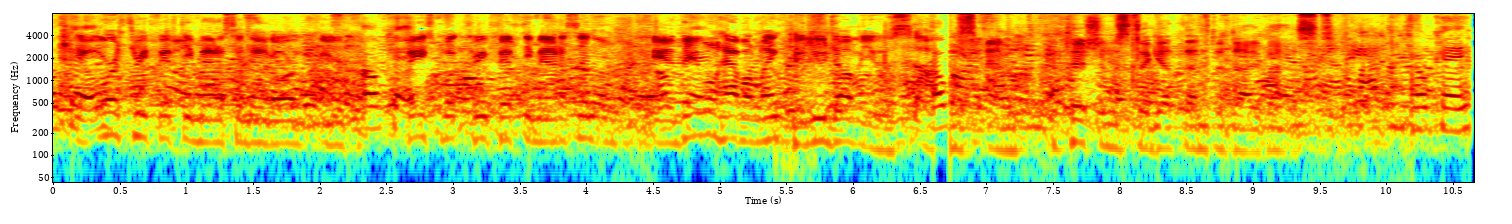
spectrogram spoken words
Okay. Yeah, or 350madison.org or Okay. Facebook 350 Madison, and they will have a link to UW's. uh, and petitions to get them to divest. Okay.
